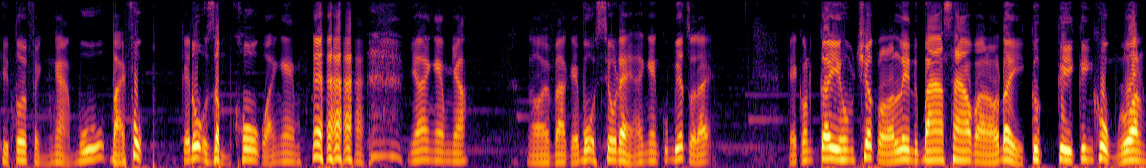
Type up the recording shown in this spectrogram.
Thì tôi phải ngả mũ bái phục cái độ dẩm khô của anh em. Nhá anh em nhá. Rồi và cái bộ siêu đẻ anh em cũng biết rồi đấy cái con cây hôm trước nó lên được 3 sao và nó đẩy cực kỳ kinh khủng luôn.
